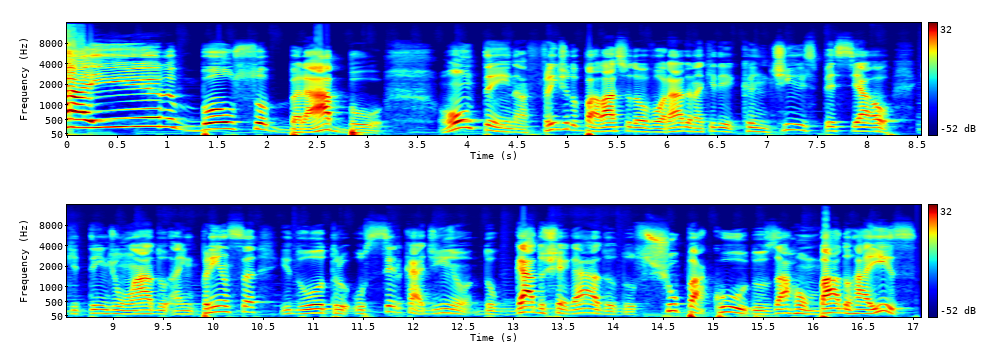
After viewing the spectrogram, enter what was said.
Jair Bolsobrabo. Ontem, na frente do Palácio da Alvorada, naquele cantinho especial que tem de um lado a imprensa e do outro o cercadinho do gado chegado, dos chupacu, dos arrombado raiz,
